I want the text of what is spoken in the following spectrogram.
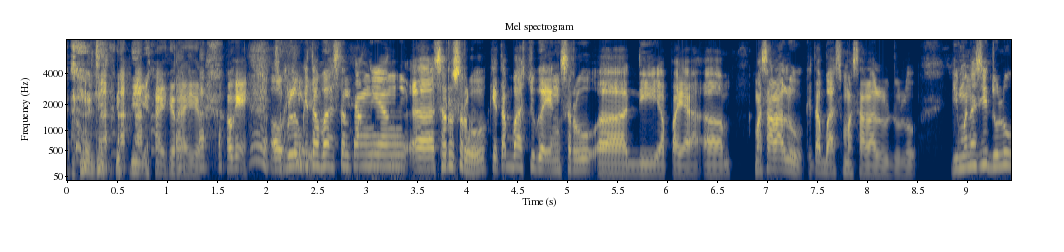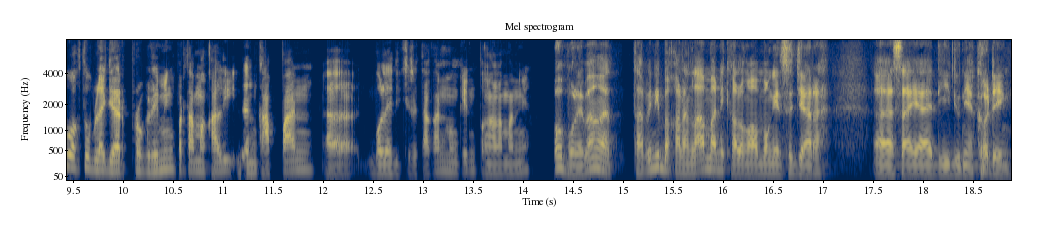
di, di akhir-akhir. Oke, okay, sebelum kita bahas tentang yang uh, seru-seru, kita bahas juga yang seru uh, di apa ya uh, masa lalu. Kita bahas masa lalu dulu. Gimana sih dulu waktu belajar programming pertama kali dan kapan? Uh, boleh diceritakan mungkin pengalamannya? Oh boleh banget, tapi ini bakalan lama nih kalau ngomongin sejarah uh, saya di dunia coding.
